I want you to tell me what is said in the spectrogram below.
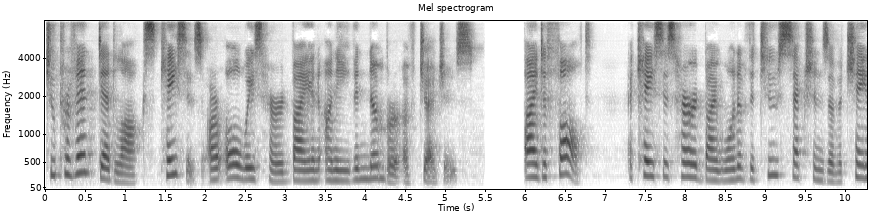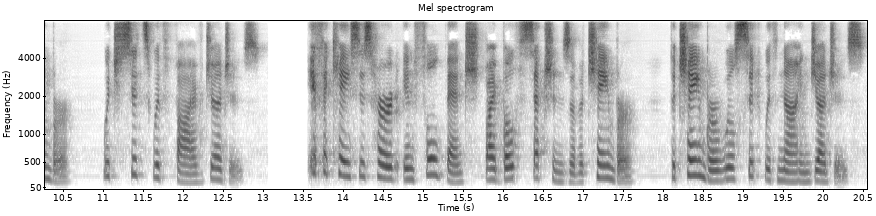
To prevent deadlocks, cases are always heard by an uneven number of judges. By default, a case is heard by one of the two sections of a chamber, which sits with five judges. If a case is heard in full bench by both sections of a chamber, the chamber will sit with nine judges.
